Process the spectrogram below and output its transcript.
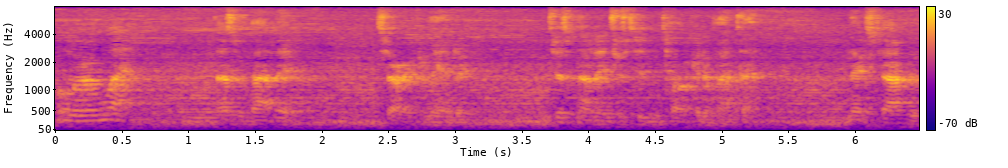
Or what? that's about it. Sorry, Commander. I'm just not interested in talking about that. Next topic.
